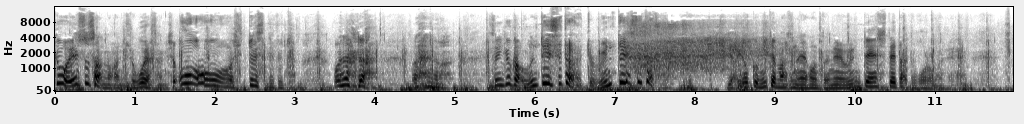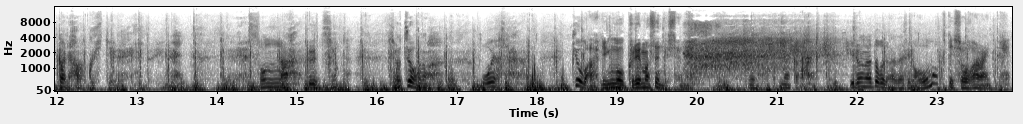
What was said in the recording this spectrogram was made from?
今日 S さんの話大家さんでしょ。おお知ってる知ってるって。俺なんかあの選挙カー運転してたって運転してた。いやよく見てますね本当にね。運転してたところまでねしっかり把握しているというね。そんな。フルーツセンター所長の大家さん。今日はリンゴをくれませんでしたね、えなんかいろんなとこで私が重くてしょうがないって。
